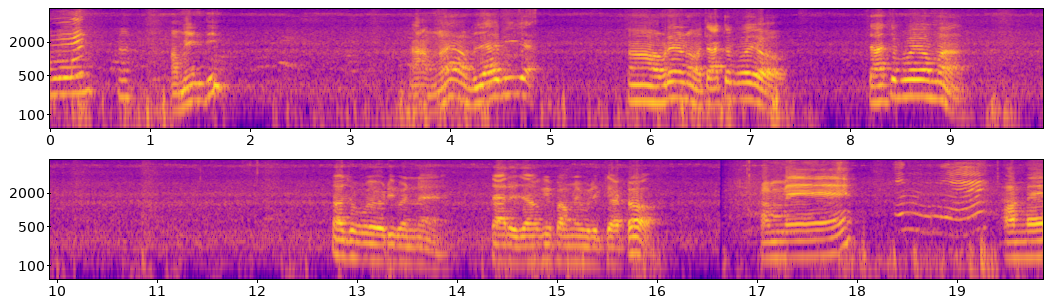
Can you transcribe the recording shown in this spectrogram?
അമ്മേ. അമ്മ അബുദാബിയില്ല ആ അവിടെയാണോ? ചാച്ച പോയോ? ചാച്ച പോയോ അമ്മ? ചാച്ച പോയോ ഓടി പെണ്ണെ? സാരമില്ല നമുക്ക് ഇപ്പം അമ്മയെ വിളിക്കാട്ടോ അമ്മേ. അമ്മേ.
